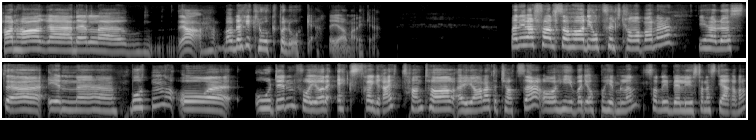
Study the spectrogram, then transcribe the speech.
Han har eh, en del eh, Ja, man blir ikke klok på Loke. Det gjør man ikke. Men i hvert fall så har de oppfylt kravene. De har løst eh, inn eh, boten. Og eh, Odin, for å gjøre det ekstra greit, han tar øynene til Tjatse og hiver de opp på himmelen, så de blir lysende stjerner.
